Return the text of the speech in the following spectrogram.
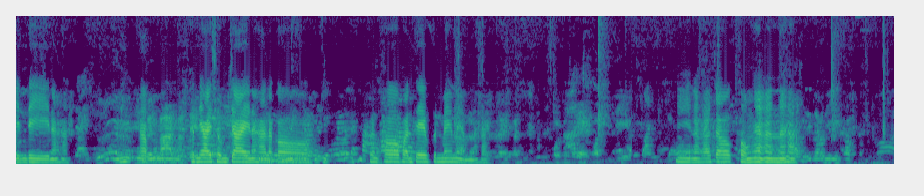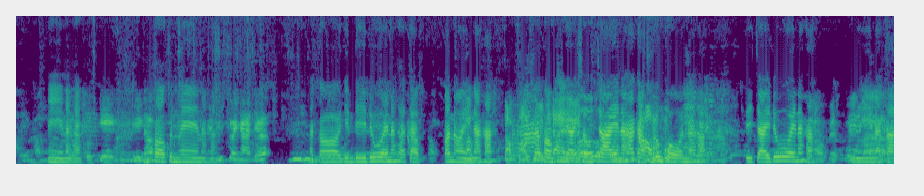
ยินดีนะคะกับคุณยายสมใจนะคะ แล้วก็คุณพ่อพันเทพคุณแม่แหม่มนะคะ นี่นะคะ เจ้าของงานนะคะ นี่นะคะโคตรเก่งดีคุคณรับพ่อคุณแม่นะคะมีช่วยงานเยอะ แล้วก็ยินดีด้วยนะคะกับ ป้าหน่อยนะคะจำสาวสวและยของไม่ได้คุณยายสมใจนะคะ กับลุงโผลนะคะ ดีใจด้วยนะคะเอาไปคุยนี่มานะคะ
